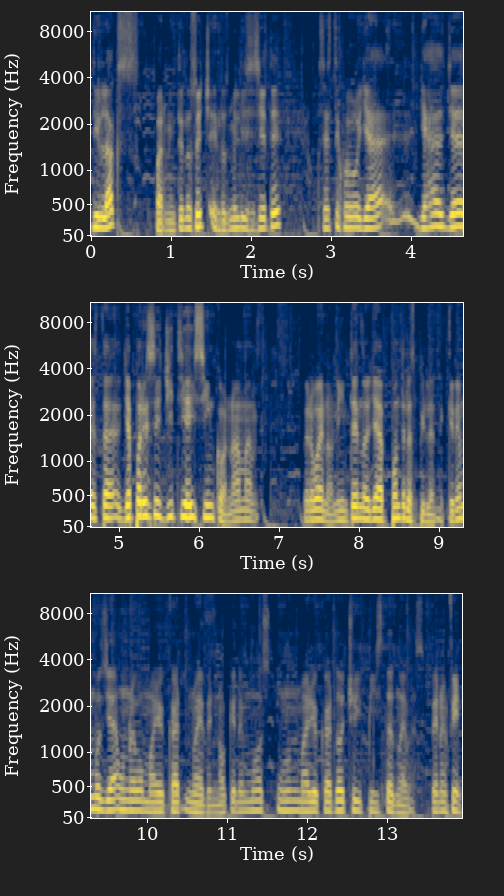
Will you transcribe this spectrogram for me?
Deluxe para Nintendo Switch en 2017. O sea, este juego ya, ya, ya está, ya parece GTA 5, no mames. Pero bueno, Nintendo ya ponte las pilas. Queremos ya un nuevo Mario Kart 9, no queremos un Mario Kart 8 y pistas nuevas. Pero en fin.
